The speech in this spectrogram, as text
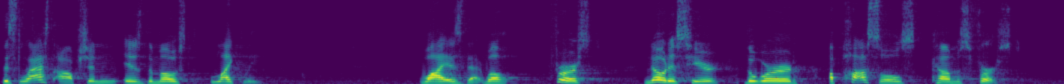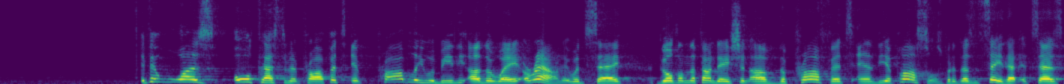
This last option is the most likely. Why is that? Well, first, notice here the word apostles comes first. If it was Old Testament prophets, it probably would be the other way around. It would say, built on the foundation of the prophets and the apostles. But it doesn't say that, it says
